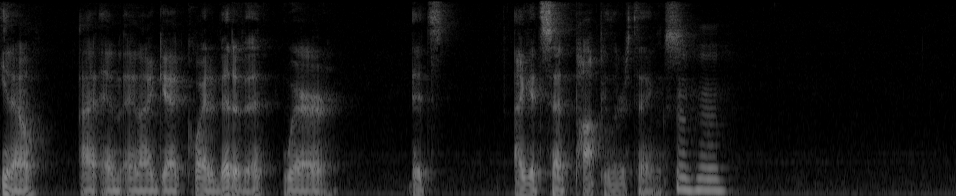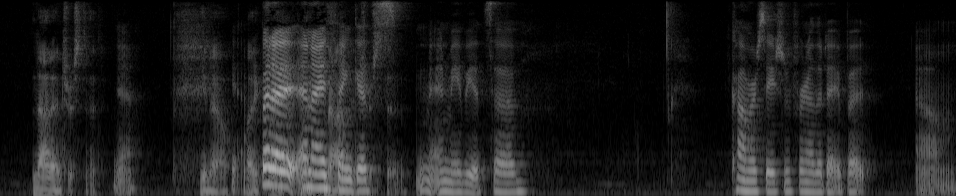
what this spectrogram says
you know, I and and I get quite a bit of it where it's I get sent popular things. Mm-hmm. Not interested, yeah you know. Yeah, Like, but I, like- and like I think it's and maybe it's a conversation for another day. But um,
